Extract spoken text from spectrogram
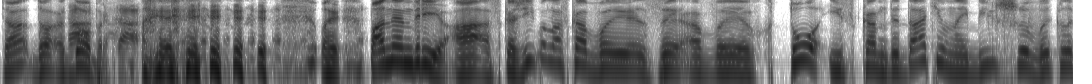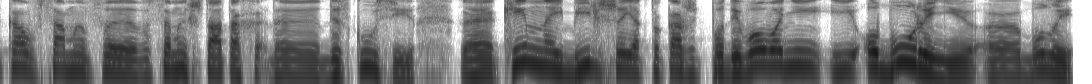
Та? До, добре. Так, Пане Андрію, а скажіть, будь ласка, ви, з, ви хто із кандидатів найбільше викликав саме в, в самих Штатах е, дискусію? Е, ким найбільше, як то кажуть, подивовані і обурені е, були?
